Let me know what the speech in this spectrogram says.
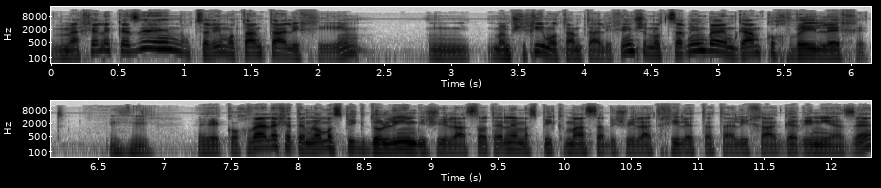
ומהחלק הזה נוצרים אותם תהליכים, ממשיכים אותם תהליכים, שנוצרים בהם גם כוכבי לכת. אה, כוכבי הלכת הם לא מספיק גדולים בשביל לעשות, אין להם מספיק מסה בשביל להתחיל את התהליך הגרעיני הזה,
